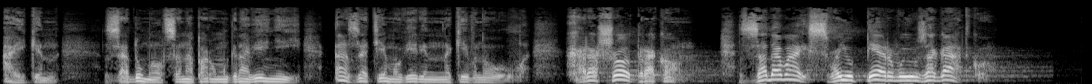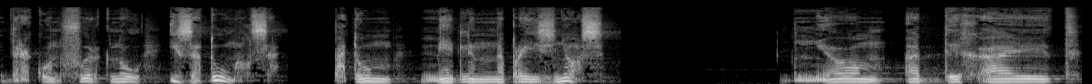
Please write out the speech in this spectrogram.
Айкен задумался на пару мгновений, а затем уверенно кивнул. «Хорошо, дракон, задавай свою первую загадку!» Дракон фыркнул и задумался. Потом медленно произнес. «Днем отдыхает,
